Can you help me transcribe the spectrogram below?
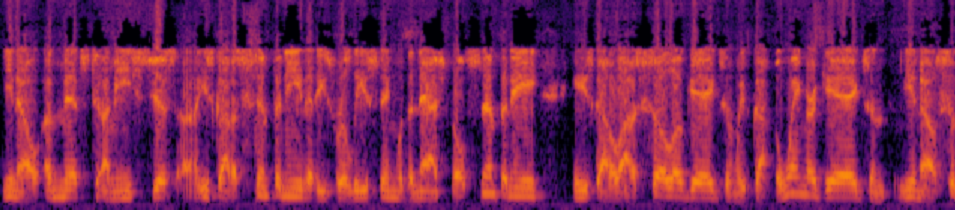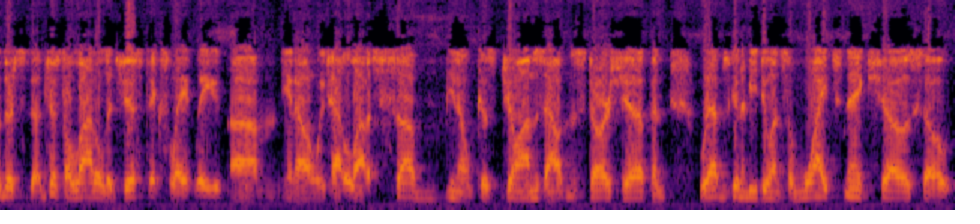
you know, amidst, I mean, he's just, uh, he's got a symphony that he's releasing with the Nashville Symphony. He's got a lot of solo gigs, and we've got the winger gigs, and you know, so there's just a lot of logistics lately. Um, you know, we've had a lot of sub, you know, because John's out in the Starship, and Reb's going to be doing some white snake shows. So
